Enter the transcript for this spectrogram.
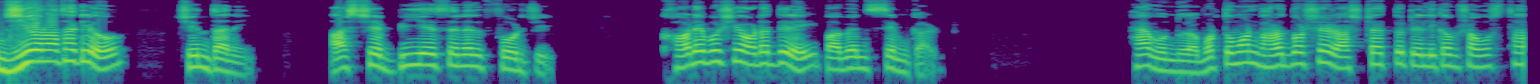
জিও না থাকলেও চিন্তা নেই। আসছে বিএসএনএল ফোর জি ঘরে বসে অর্ডার দিলেই পাবেন সিম কার্ড হ্যাঁ বন্ধুরা, বর্তমান ভারতবর্ষের রাষ্ট্রায়ত্ত টেলিকম সংস্থা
